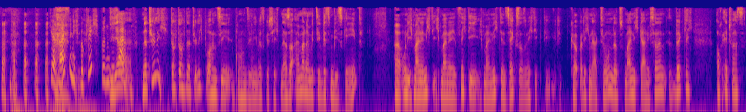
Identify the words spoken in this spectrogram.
Ja, weiß ich nicht wirklich, würden Sie ja, sagen? natürlich. Doch, doch, natürlich brauchen Sie, brauchen Sie Liebesgeschichten. Also einmal, damit Sie wissen, wie es geht. Äh, und ich meine nicht, ich meine jetzt nicht die, ich meine nicht den Sex, also nicht die, die, die körperlichen Aktionen, das meine ich gar nicht, sondern wirklich auch etwas,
